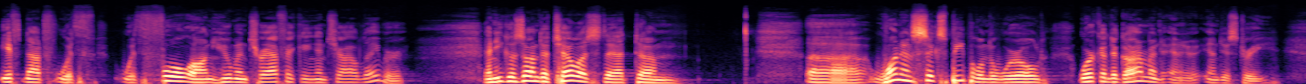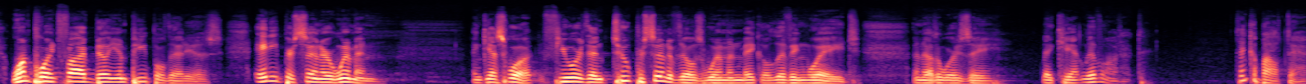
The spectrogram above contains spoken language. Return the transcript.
if not with, with full on human trafficking and child labor. And he goes on to tell us that um, uh, one in six people in the world work in the garment in- industry. 1.5 billion people, that is. 80% are women. And guess what? Fewer than 2% of those women make a living wage. In other words, they, they can't live on it. Think about that.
